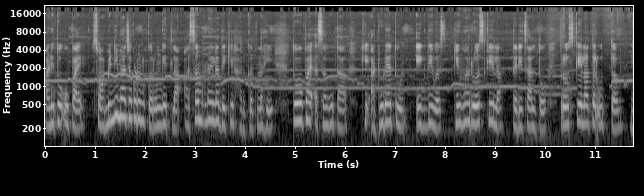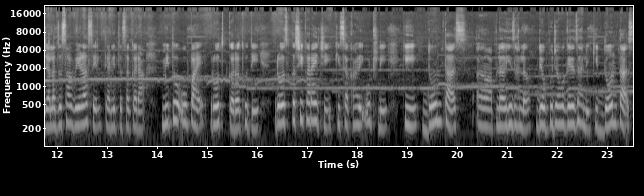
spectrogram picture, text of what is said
आणि तो उपाय स्वामींनी माझ्याकडून करून घेतला असं म्हणायला देखील हरकत नाही. तो उपाय असा होता की आठवड्यातून एक दिवस किंवा रोज केला तरी चालतो. रोज केला तर उत्तम. ज्याला जसा वेळ असेल त्याने तसा करा. मी तो उपाय रोज करत होती. रोज कशी करायची की सकाळी उठली की दोन तास आपलं हे झालं देवपूजा वगैरे झाली की दोन तास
